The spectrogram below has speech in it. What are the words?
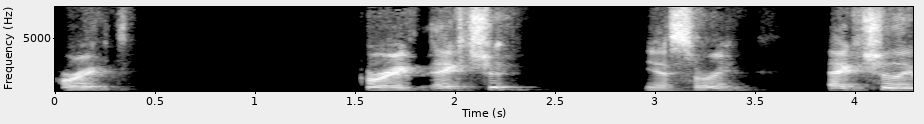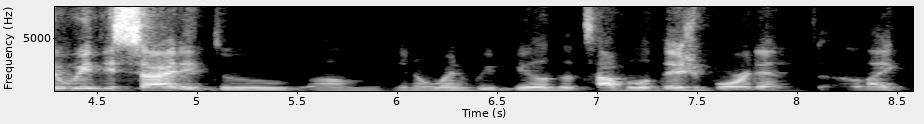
Correct. Correct. Actually, yeah. Sorry. Actually, we decided to, um, you know, when we build the Tableau dashboard and uh, like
